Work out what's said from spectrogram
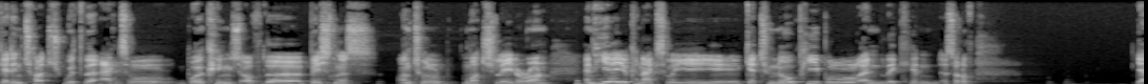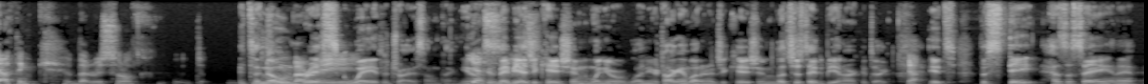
get in touch with the actual workings of the business until much later on. And here you can actually get to know people and they can sort of yeah i think there is sort of it's a no very- risk way to try something you know Yes, because maybe yes. education when you're when you're talking about an education let's just say to be an architect Yeah. it's the state has a say in it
